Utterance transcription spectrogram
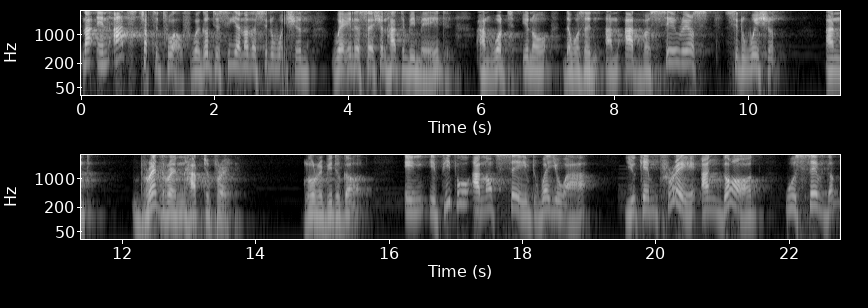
Now, in Acts chapter 12, we're going to see another situation where intercession had to be made and what, you know, there was an, an adversarious situation and brethren had to pray. Glory be to God. In, if people are not saved where you are, you can pray and God will save them.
